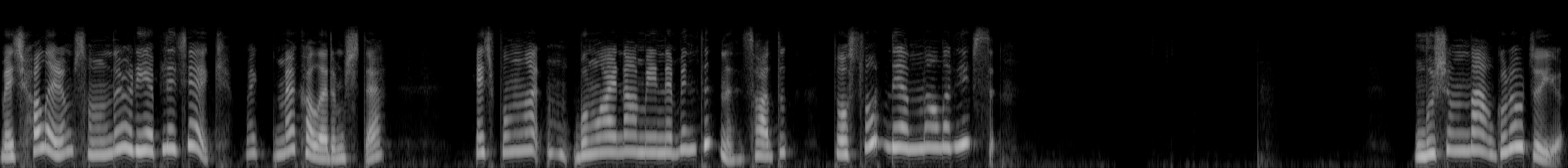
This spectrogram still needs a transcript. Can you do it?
Meçhalarım sonunda yürüyebilecek. Me mekalarım işte. Hiç bunlar, bunlardan birine bindin mi? Sadık dostum yanına alabilirsin. Buluşumdan gurur duyuyorum.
